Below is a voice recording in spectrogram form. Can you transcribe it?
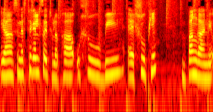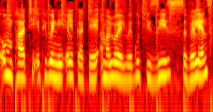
ya sinesithekeli sethu lapha uhlubi ehluphi mpangane omphathi ephikweni eligade amalwelwe ku-disease surveillance.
